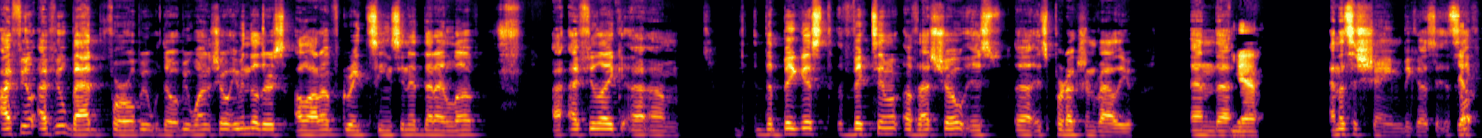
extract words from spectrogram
I, feel I feel bad for Obi the Obi Wan show, even though there's a lot of great scenes in it that I love. I, I feel like uh, um, the biggest victim of that show is uh, its production value, and uh, Yeah, and that's a shame because it's Yep. like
